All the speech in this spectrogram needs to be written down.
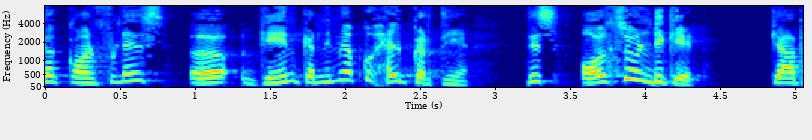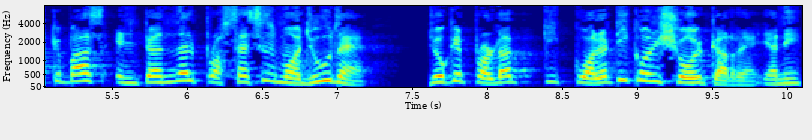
का कॉन्फिडेंस गेन uh, करने में आपको हेल्प करती हैं। दिस ऑल्सो इंडिकेट कि आपके पास इंटरनल प्रोसेस मौजूद हैं जो कि प्रोडक्ट की क्वालिटी को इंश्योर कर रहे हैं। यानी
